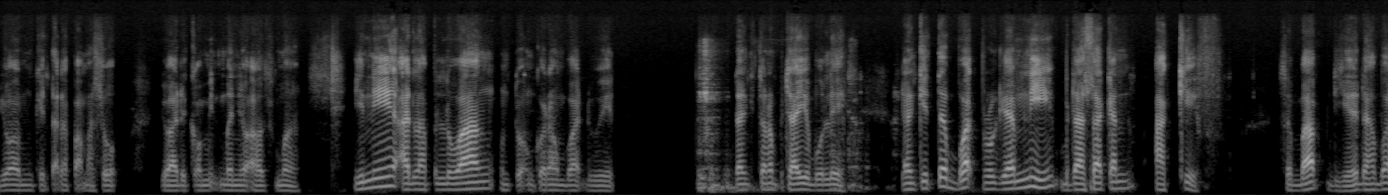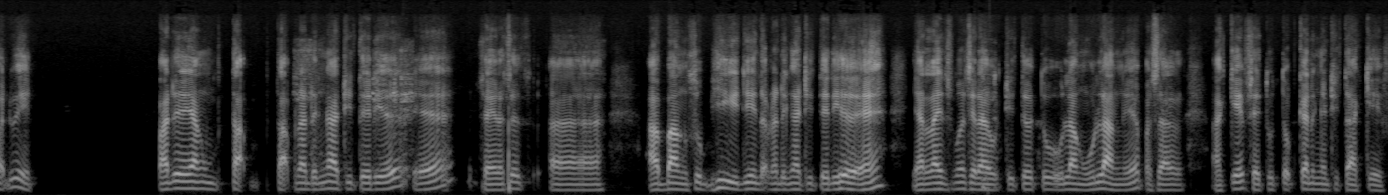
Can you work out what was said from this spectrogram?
You all mungkin tak dapat masuk. You ada komitmen you all semua. Ini adalah peluang untuk korang buat duit. Dan kita orang percaya boleh. Dan kita buat program ni berdasarkan Akif. Sebab dia dah buat duit pada yang tak tak pernah dengar cerita dia ya saya rasa uh, abang Subhi je yang tak pernah dengar cerita dia eh yang lain semua saya dah cerita tu ulang-ulang ya pasal Akif saya tutupkan dengan cerita Akif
